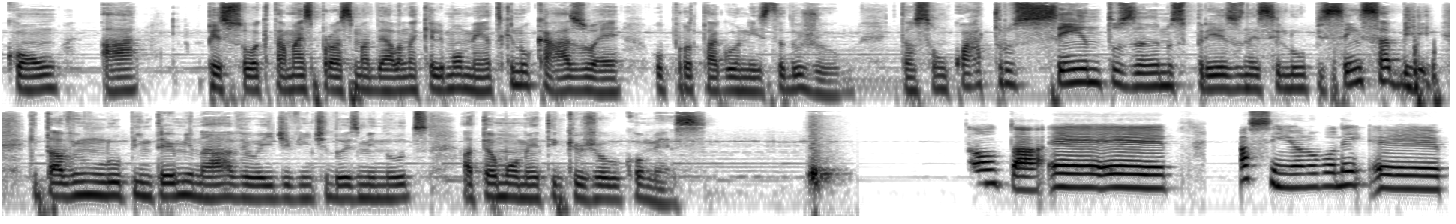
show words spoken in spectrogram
com a pessoa que está mais próxima dela naquele momento, que no caso é o protagonista do jogo. Então são 400 anos presos nesse loop sem saber que estava em um loop interminável aí de 22 minutos até o momento em que o jogo começa. Então tá, é, é assim, eu não vou nem. É,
